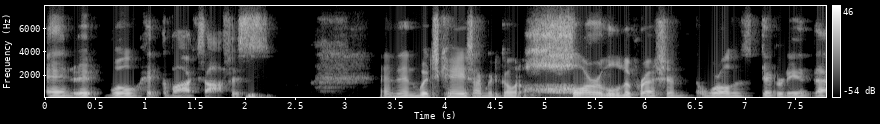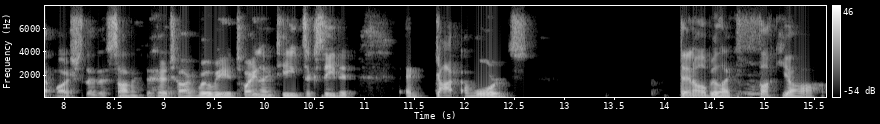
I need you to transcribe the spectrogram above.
and it will hit the box office. And in which case, I'm going to go in a horrible depression. The world has degraded that much that a Sonic the Hedgehog movie in 2019 succeeded and got awards then I'll be like, fuck y'all.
